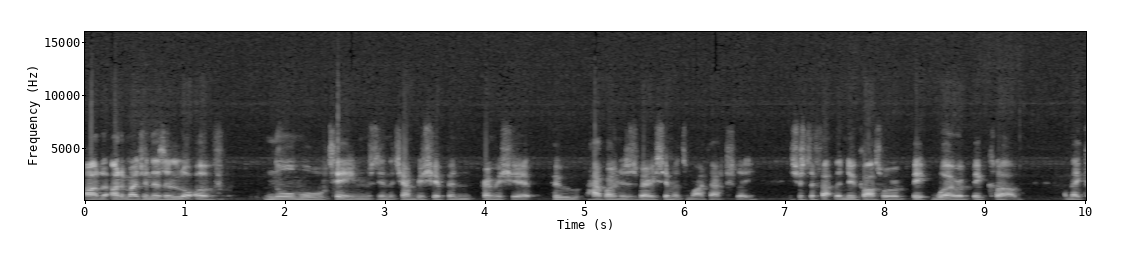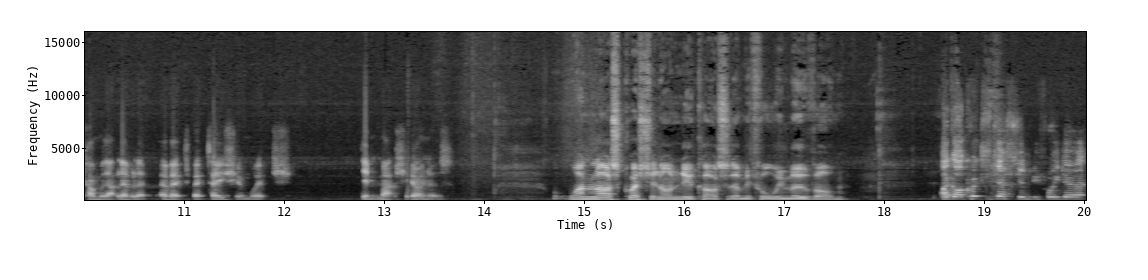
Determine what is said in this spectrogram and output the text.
I'd, I'd imagine there's a lot of normal teams in the Championship and Premiership who have owners very similar to Mike Ashley. It's just the fact that Newcastle were a big, were a big club and they come with that level of expectation which didn't match the owners. One last question on Newcastle then before we move on. I got a quick suggestion before you do it.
